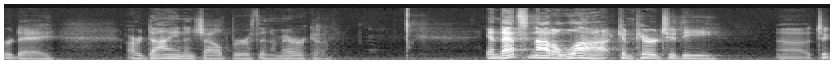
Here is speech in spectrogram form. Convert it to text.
per day are dying in childbirth in America. And that's not a lot compared to the uh, to, uh,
